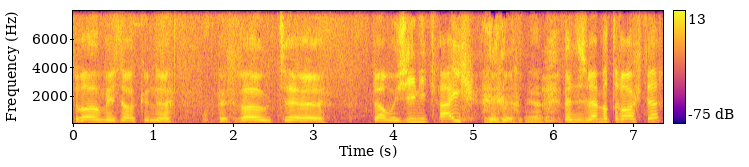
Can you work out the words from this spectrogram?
droom is dat ik een, eh, een grote uh, Lamborghini krijg. Ja? Met een zwembad erachter.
